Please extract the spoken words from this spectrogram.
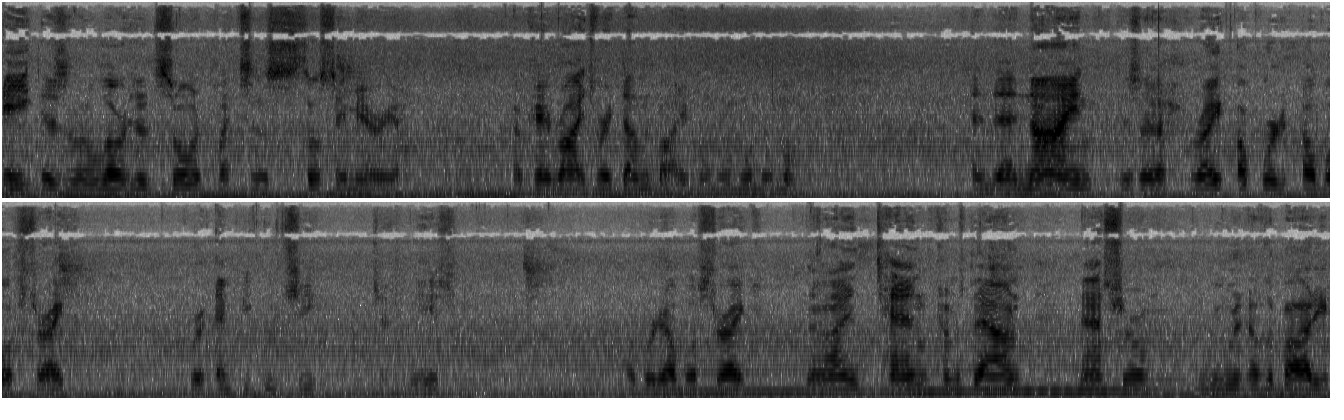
Eight is the lower the solar plexus, still same area. Okay, rides right down the body. Boom, boom, boom, boom, boom. And then nine is a right upward elbow strike, or empi Japanese. Upward elbow strike. Nine, ten comes down, natural movement of the body.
